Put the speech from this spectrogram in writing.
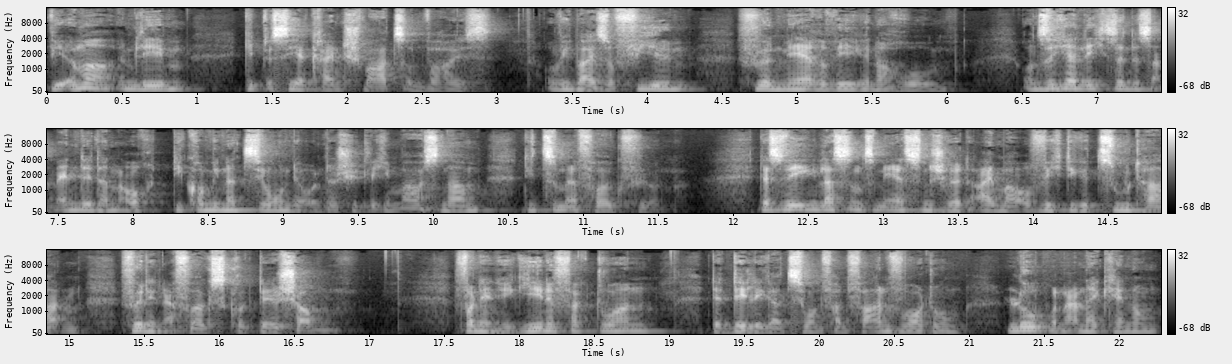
Wie immer im Leben gibt es hier kein Schwarz und Weiß. Und wie bei so vielem führen mehrere Wege nach Rom. Und sicherlich sind es am Ende dann auch die Kombination der unterschiedlichen Maßnahmen, die zum Erfolg führen. Deswegen lasst uns im ersten Schritt einmal auf wichtige Zutaten für den Erfolgscocktail schauen. Von den Hygienefaktoren, der Delegation von Verantwortung, Lob und Anerkennung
